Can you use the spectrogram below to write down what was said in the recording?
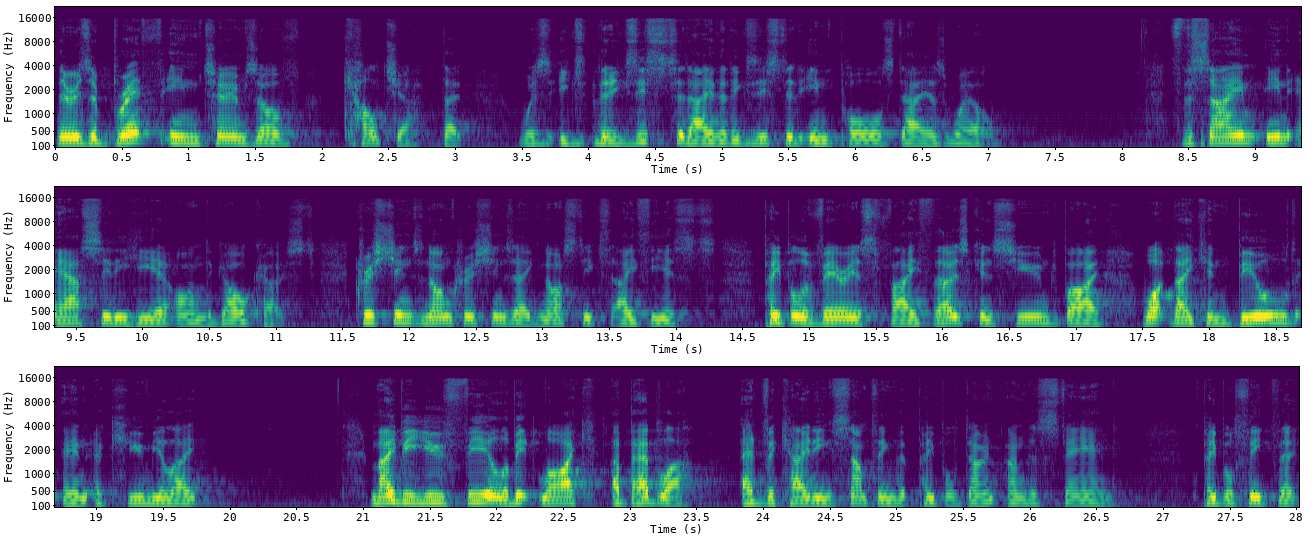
There is a breadth in terms of culture that was, that exists today that existed in Paul's day as well. It's the same in our city here on the Gold Coast. Christians, non Christians, agnostics, atheists, people of various faith, those consumed by what they can build and accumulate. Maybe you feel a bit like a babbler advocating something that people don't understand. People think that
